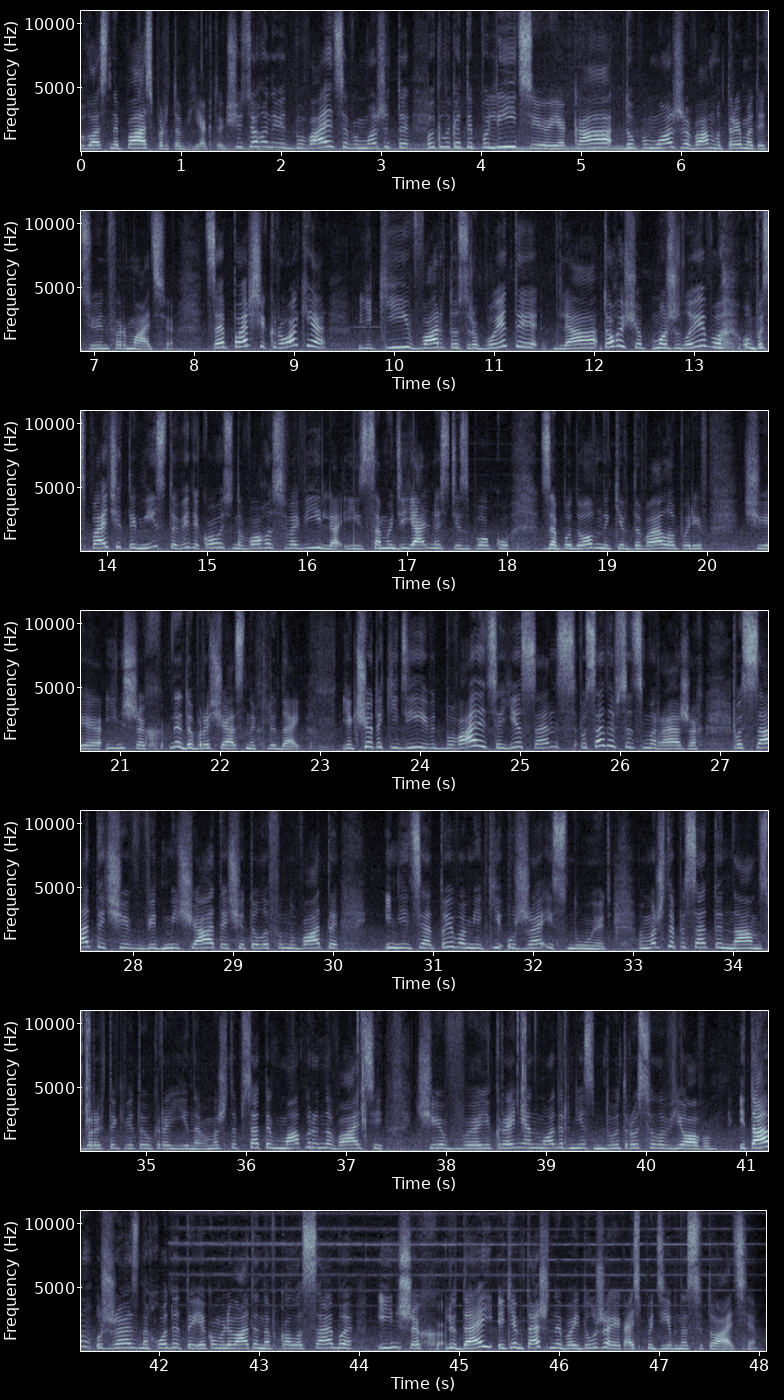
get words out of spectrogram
власне паспорт об'єкту. Якщо цього не відбувається, ви можете викликати поліцію, яка допоможе вам отримати цю інформацію. Це перші кроки, які варто зробити для того, щоб можливо убезпечити місто від якогось нового свавілля і самодіяльності з боку забудовників, девелоперів чи інших недоброчесних людей. Якщо такі дії відбуваються, є сенс писати в соцмережах, писати чи відмічати, чи телефонувати. Ініціативам, які вже існують, ви можете писати нам зберегти квіти України. Ви можете писати в МАП реновацій чи в Ukrainian Modernism Дмитру Соловйову, і там уже знаходити і акумулювати навколо себе інших людей, яким теж не байдужа якась подібна ситуація.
